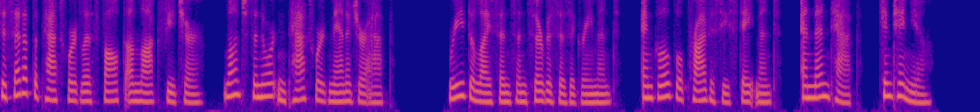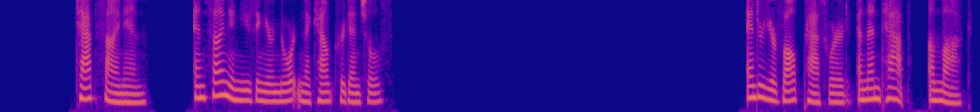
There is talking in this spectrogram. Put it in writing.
To set up the passwordless Vault Unlock feature, launch the Norton Password Manager app. Read the License and Services Agreement and Global Privacy Statement, and then tap Continue. Tap Sign In. And sign in using your Norton account credentials. Enter your Vault password and then tap Unlock.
